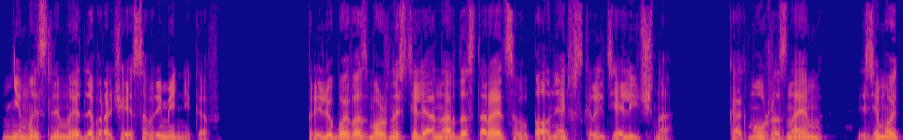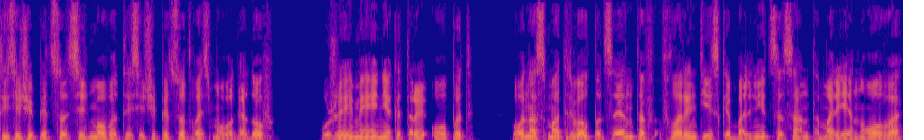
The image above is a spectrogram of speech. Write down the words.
немыслимые для врачей-современников. При любой возможности Леонардо старается выполнять вскрытие лично. Как мы уже знаем, зимой 1507-1508 годов, уже имея некоторый опыт, он осматривал пациентов флорентийской больницы Санта-Мария-Нуова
